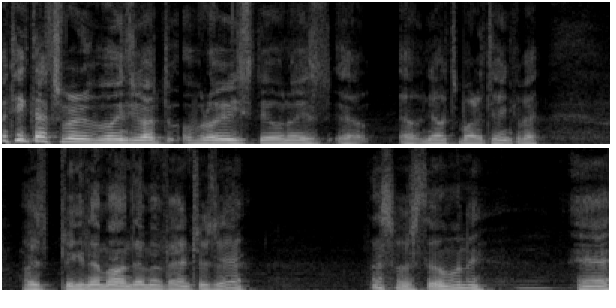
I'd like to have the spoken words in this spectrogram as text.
I think that's where it reminds me of what I used to do when I was uh, out in the out to think about. I was bringing them on them adventures, yeah. That's what I was doing, wasn't it? Yeah.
